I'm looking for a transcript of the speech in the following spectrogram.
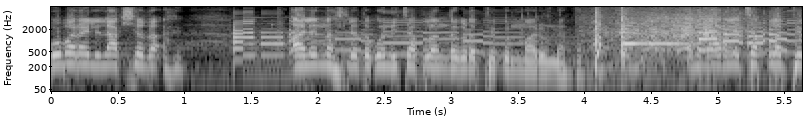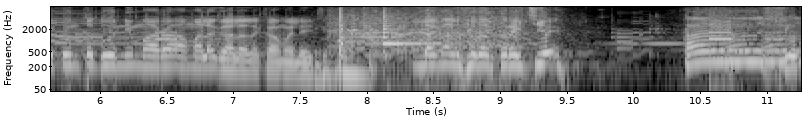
उभा राहिलेला अक्षदा आले नसले तर कोणी चपलान दगड फेकून मारून नका. आणि मारले चपला फेकून तर दोन्ही मारा आम्हाला घालायला कामाला येते लग्नाला सुरुवात करायची आहे. शुभ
